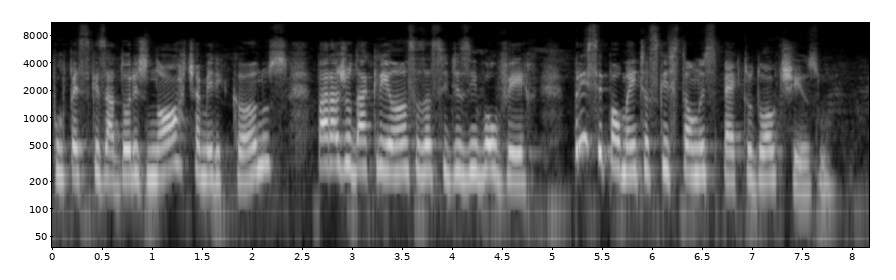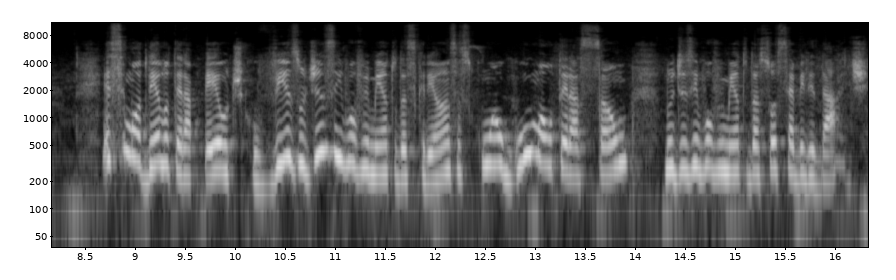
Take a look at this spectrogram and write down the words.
por pesquisadores norte-americanos para ajudar crianças a se desenvolver, principalmente as que estão no espectro do autismo. Esse modelo terapêutico visa o desenvolvimento das crianças com alguma alteração no desenvolvimento da sociabilidade,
